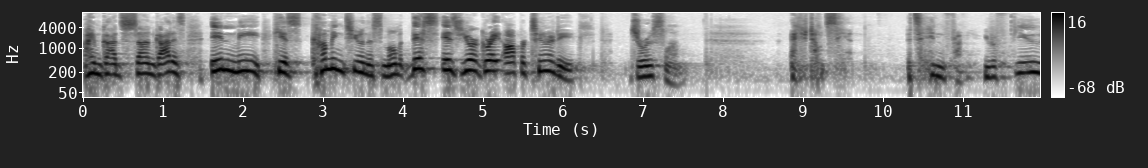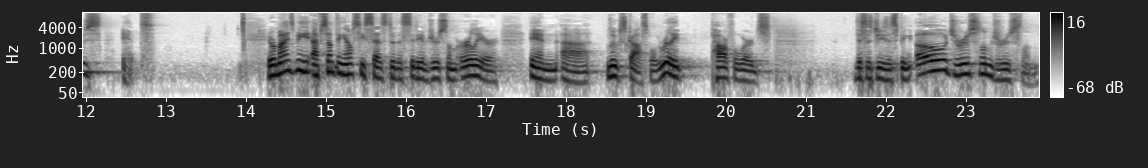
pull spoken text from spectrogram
I am God's son. God is in me. He is coming to you in this moment. This is your great opportunity, Jerusalem. And you don't see it, it's hidden from you. You refuse it. It reminds me of something else he says to the city of Jerusalem earlier in uh, Luke's gospel. Really powerful words. This is Jesus speaking. Oh, Jerusalem, Jerusalem,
